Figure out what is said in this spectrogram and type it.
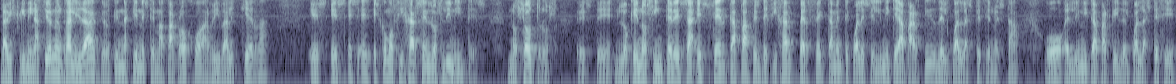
La discriminación, en realidad, que lo tienen aquí en este mapa rojo, arriba a la izquierda, es, es, es, es como fijarse en los límites. Nosotros, este, lo que nos interesa es ser capaces de fijar perfectamente cuál es el límite a partir del cual la especie no está o el límite a partir del cual la especie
